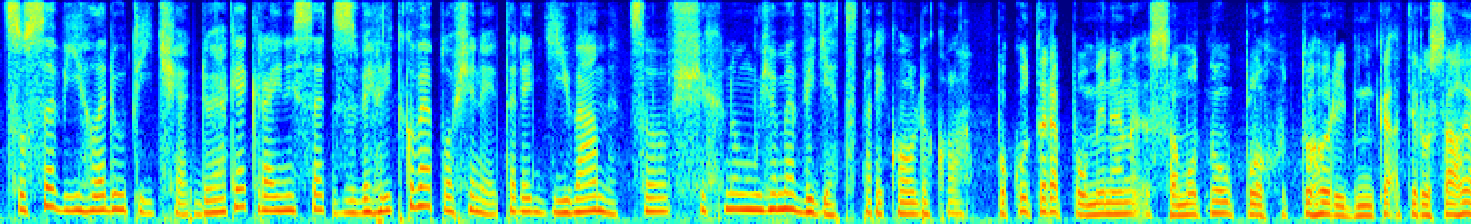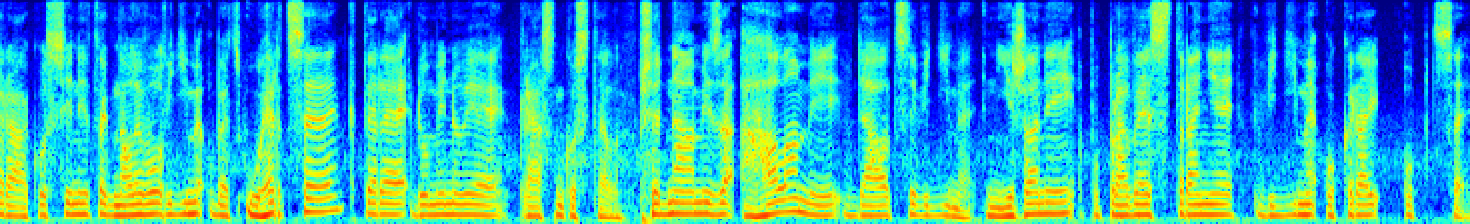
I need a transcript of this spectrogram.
Co se výhledu týče, do jaké krajiny se z vyhlídkové plošiny tedy díváme? Co všechno můžeme vidět tady kol dokola? Pokud teda pominem samotnou plochu toho rybníka a ty rozsáhlé rákosiny, tak nalevo vidíme obec Úherce, které dominuje krásný kostel. Před námi za halami v dálce vidíme Nířany a po pravé straně vidíme okraj obce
